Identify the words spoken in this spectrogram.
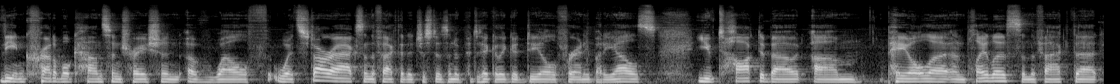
the incredible concentration of wealth with Staracks and the fact that it just isn't a particularly good deal for anybody else. You've talked about um, payola and playlists and the fact that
